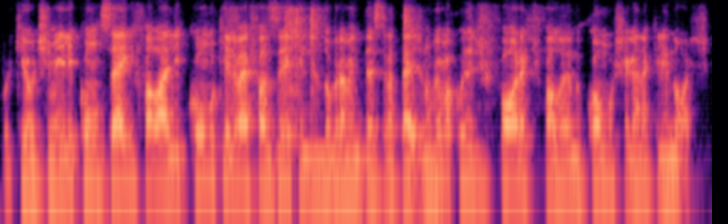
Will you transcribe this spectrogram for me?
porque o time ele consegue falar ali como que ele vai fazer aquele desdobramento da estratégia. Não vem uma coisa de fora te falando como chegar naquele norte.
